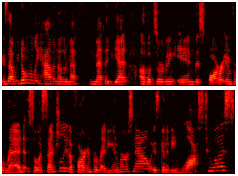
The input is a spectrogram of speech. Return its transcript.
is that we don't really have another meth- method yet of observing in this far infrared so essentially the far infrared universe now is going to be lost to us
